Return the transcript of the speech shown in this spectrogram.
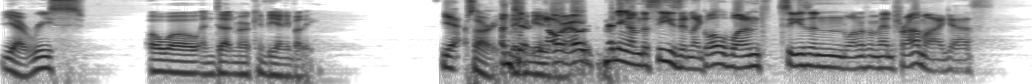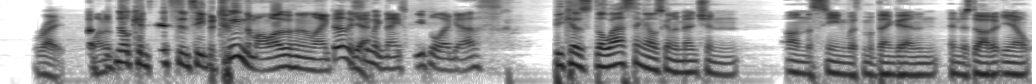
yeah, Rhys, Oo, and Detmer can be anybody. yeah. Sorry, Until, be or, anybody. or depending on the season, like well, one season one of them had trauma, I guess. right. One There's of, no consistency between them all, other than like, oh, they Yeah. seem like nice people, I guess. because the last thing I was going to mention on the scene with M'Benga and and his daughter, you know,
